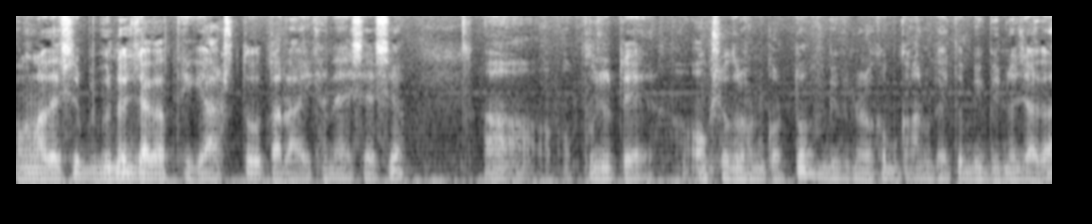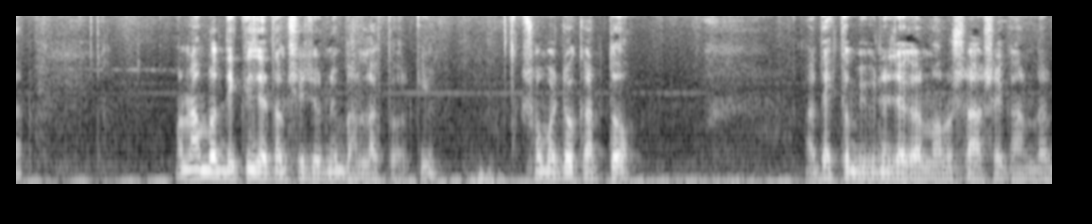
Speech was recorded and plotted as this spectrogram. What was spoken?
বাংলাদেশের বিভিন্ন জায়গা থেকে আসতো তারা এখানে এসে এসে পুজোতে অংশগ্রহণ করতো, বিভিন্ন রকম গান গাইতো বিভিন্ন জায়গা। মানে আমরা দেখতে যেতাম সেই জন্যই ভালো লাগতো আর কি। সময়টাও কাটতো। আর দেখতাম বিভিন্ন জায়গার মানুষরা আসে, গান টান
